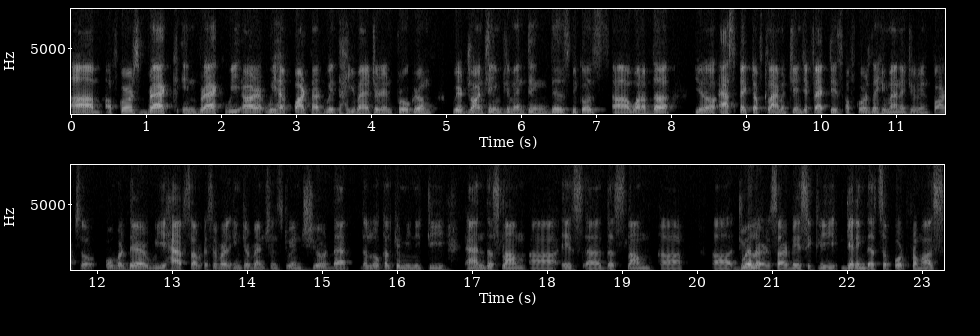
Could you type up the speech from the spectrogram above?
Um, of course, BRAC in BRAC we are we have partnered with humanitarian program. We're jointly implementing this because one of the you know aspect of climate change effect is of course the humanitarian part so over there we have some, several interventions to ensure that the local community and the slum uh, is uh, the slum uh, uh, dwellers are basically getting that support from us.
